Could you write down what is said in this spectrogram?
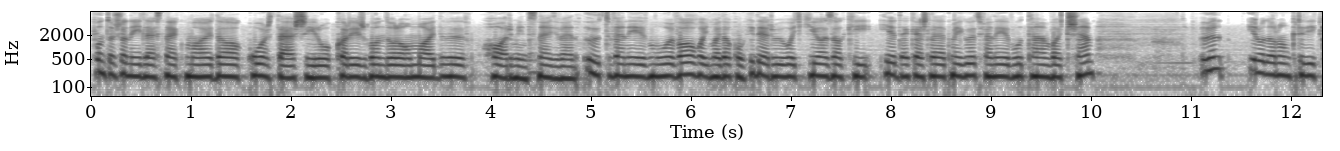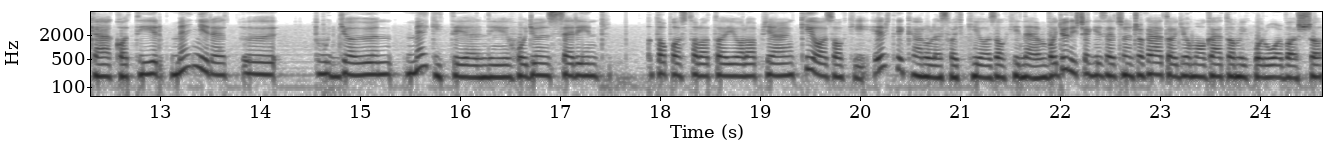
Pontosan így lesznek majd a kortársírókkal is, gondolom majd 30-40-50 év múlva, hogy majd akkor kiderül, hogy ki az, aki érdekes lehet még 50 év után, vagy sem. Ön irodalomkritikákat ír, mennyire ö, tudja ön megítélni, hogy ön szerint tapasztalatai alapján ki az, aki értékelő lesz, vagy ki az, aki nem? Vagy ön is egész egyszerűen csak átadja magát, amikor olvassa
